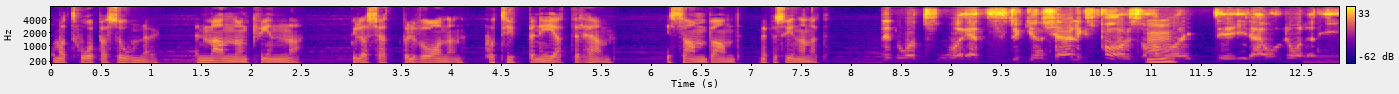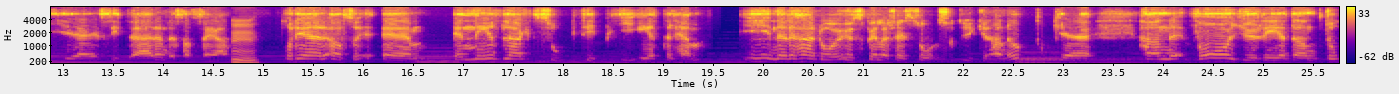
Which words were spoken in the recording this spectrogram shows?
om att två personer, en man och en kvinna, skulle ha sett bulvanen på tippen i Etelhem i samband med försvinnandet. Det är då två, ett stycken kärlekspar som Mm. har varit eh, i det här området i eh, sitt ärende så att säga. Mm. Och det är alltså eh, en nedlagd soptipp i Etelhem. I, när det här då utspelar sig så, så dyker han upp och eh, han var ju redan då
